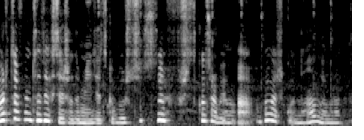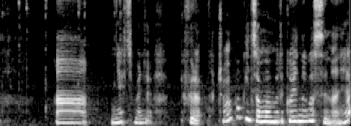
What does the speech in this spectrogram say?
Bardzo wiem, co ty chcesz ode mnie, dziecko, bo już ci wszystko zrobiłem. A, byłaś głodna, no dobra. A, niech ci będzie. Chwilę. Czy my póki co mamy tylko jednego syna, nie?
